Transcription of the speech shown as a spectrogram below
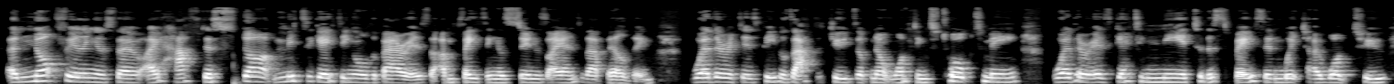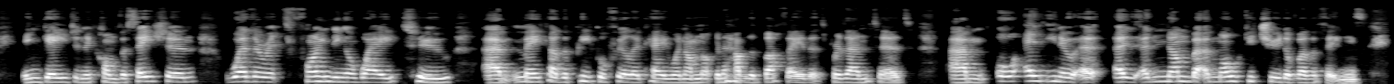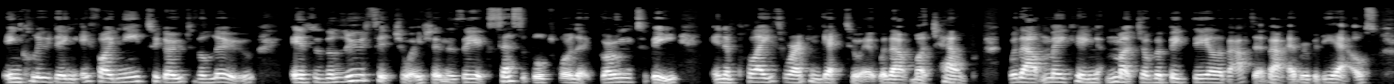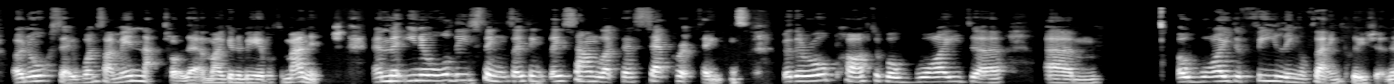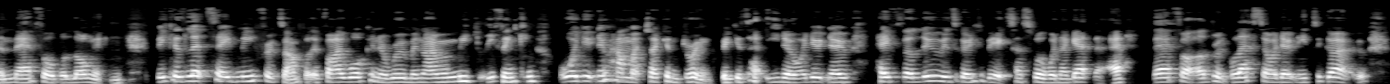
and not feeling as though I have to start mitigating all the barriers that I'm facing as soon as I enter that building, whether it is people's attitudes of not wanting to talk to me, whether it is getting near to the space in which I want to engage in a conversation, whether it's finding a way to um, make other people feel okay when I'm not going to have the buffet that's presented, um, or you know a, a, a, number, a multitude of other things, including if I need to go to the loo, is the loo situation, is the accessible toilet going to be in a place where I can get to it without much help, without making much of a big deal about it, about everybody else? And also, once I'm in that toilet, am I going to be able to manage? And that, you know, all these things, I think they sound like they're separate things, but they're all part of a wider, um, a wider feeling of that inclusion and therefore belonging. Because let's say me, for example, if I walk in a room and I'm immediately thinking, oh, I don't know how much I can drink because, you know, I don't know if the loo is going to be accessible when I get there therefore I'll drink less so I don't need to go.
